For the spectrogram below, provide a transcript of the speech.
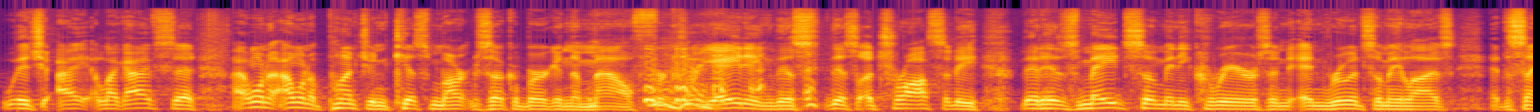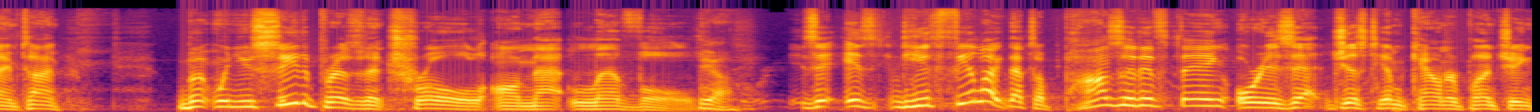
which I, like I've said, I want to, I want to punch and kiss Mark Zuckerberg in the mouth for creating this, this atrocity that has made so many careers and, and ruined so many lives at the same time. But when you see the president troll on that level, Yeah. Is it is do you feel like that's a positive thing or is that just him counterpunching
